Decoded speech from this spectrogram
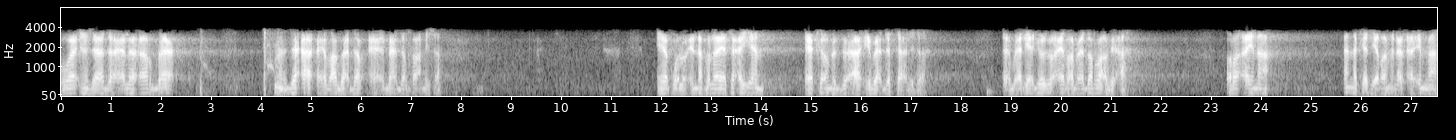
وإن زاد على أربع دعاء أيضا بعد, بعد الخامسة. يقول إنه لا يتعين كون الدعاء بعد الثالثة. بل يجوز أيضا بعد الرابعة؟ رأينا أن كثيرا من الأئمة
